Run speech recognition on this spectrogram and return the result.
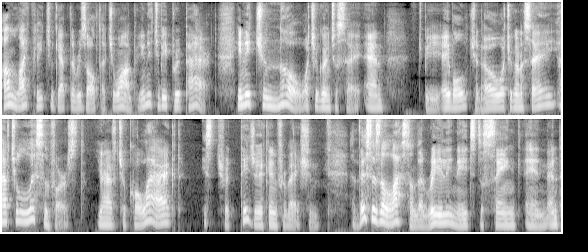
unlikely to get the result that you want. You need to be prepared. You need to know what you're going to say and to be able to know what you're going to say, you have to listen first. You have to collect strategic information. And this is a lesson that really needs to sink in, and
